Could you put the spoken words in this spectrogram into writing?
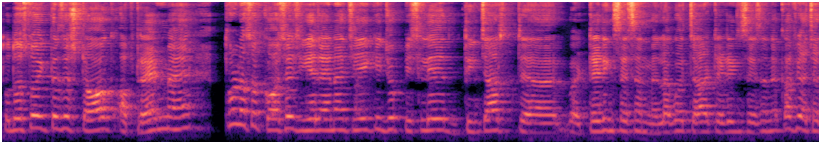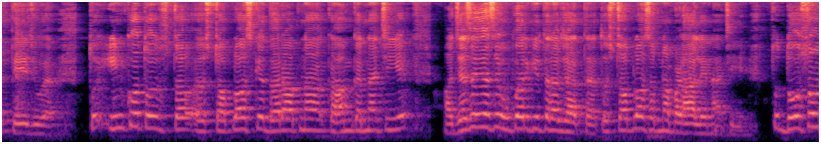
तो दोस्तों, एक तरह से स्टॉक अप ट्रेंड में है। थोड़ा सा कॉशेज ये रहना चाहिए कि जो पिछले तीन चार ट्रेडिंग सेशन में, लगभग चार ट्रेडिंग सेशन में काफ़ी अच्छा तेज हुआ है। तो इनको तो स्टॉप लॉस के द्वारा अपना काम करना चाहिए। और जैसे जैसे ऊपर की तरफ़ जाता है तो स्टॉप लॉस अपना बढ़ा लेना चाहिए। तो दो सौ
